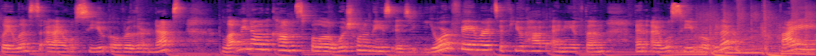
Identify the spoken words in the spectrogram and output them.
playlist and I will see you over there next. Let me know in the comments below which one of these is your favorites if you have any of them, and I will see you over there. Bye!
